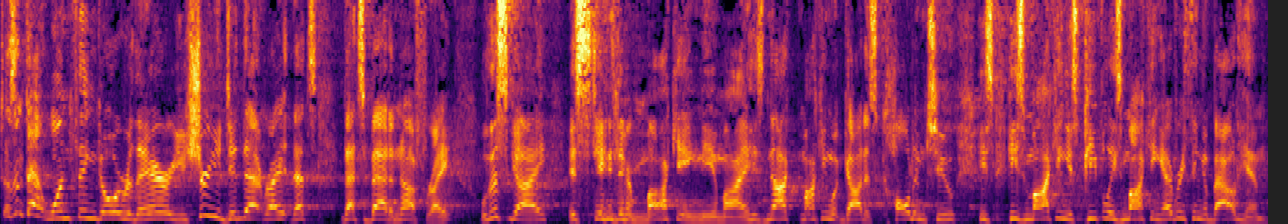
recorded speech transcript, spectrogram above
doesn't that one thing go over there? Are you sure you did that right? That's, that's bad enough, right? Well, this guy is standing there mocking Nehemiah. He's not mocking what God has called him to. He's, he's mocking his people. He's mocking everything about him.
